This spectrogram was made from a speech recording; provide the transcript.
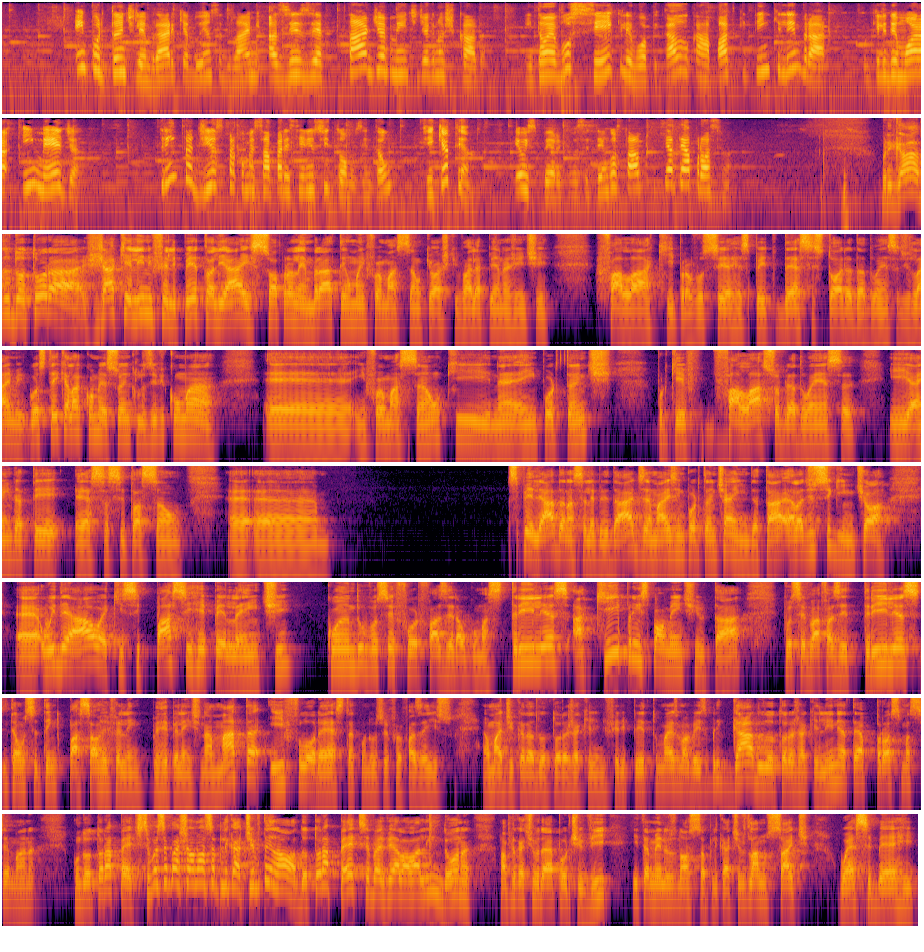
É importante lembrar que a doença de Lyme às vezes é tardiamente diagnosticada. Então é você que levou a picada do carrapato que tem que lembrar, porque ele demora em média 30 dias para começar a aparecerem os sintomas. Então fique atento. Eu espero que vocês tenham gostado e até a próxima. Obrigado, doutora Jaqueline Felipeto. Aliás, só para lembrar, tem uma informação que eu acho que vale a pena a gente falar aqui para você a respeito dessa história da doença de Lyme. Gostei que ela começou, inclusive, com uma é, informação que né, é importante, porque falar sobre a doença e ainda ter essa situação é, é, espelhada nas celebridades é mais importante ainda, tá? Ela diz o seguinte, ó. É, o ideal é que se passe repelente quando você for fazer algumas trilhas, aqui principalmente em Utah, você vai fazer trilhas, então você tem que passar o repelente na mata e floresta quando você for fazer isso. É uma dica da doutora Jaqueline Felipeto. Mais uma vez, obrigado, doutora Jaqueline, até a próxima semana com doutora Pet. Se você baixar o nosso aplicativo, tem lá, ó, doutora Pet, você vai ver ela lá lindona no aplicativo da Apple TV e também nos nossos aplicativos lá no site usbrtv.com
